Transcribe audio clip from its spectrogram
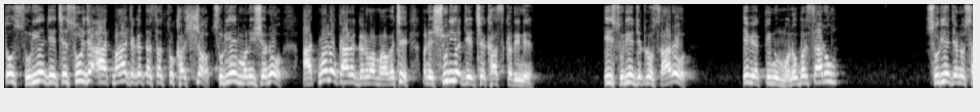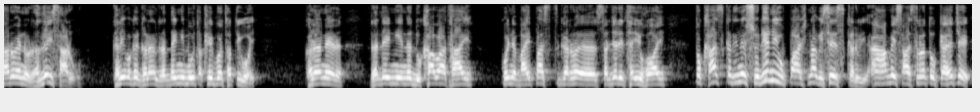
તો સૂર્ય જે છે, સૂર્ય આત્મા જગત અસત્સુ ખશ્યપ સૂર્ય મનુષ્યનો આત્માનો કારક ગણવામાં આવે છે અને સૂર્ય જે છે, ખાસ કરીને, એ સૂર્ય જેટલો સારો, એ વ્યક્તિનું મનોબળ સારું, સૂર્ય જેનો સારો એનો હૃદય સારું. ઘણી વખત ઘણા હૃદયની બહુ તકલીફો થતી હોય. ઘણાને હૃદયની અંદર દુખાવા થાય, કોઈને બાયપાસ સર્જરી થઈ હોય, તો ખાસ કરીને સૂર્યની ઉપાસના વિશેષ કરવી. આ આમે શાસ્ત્ર તો કહે છે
